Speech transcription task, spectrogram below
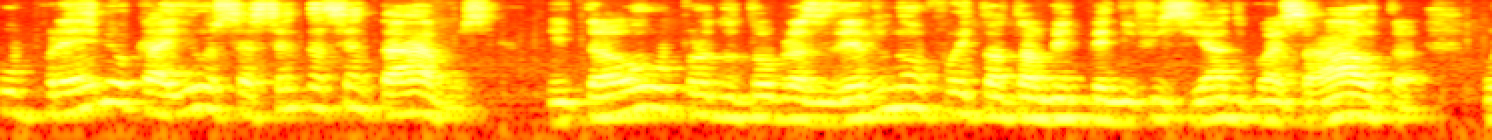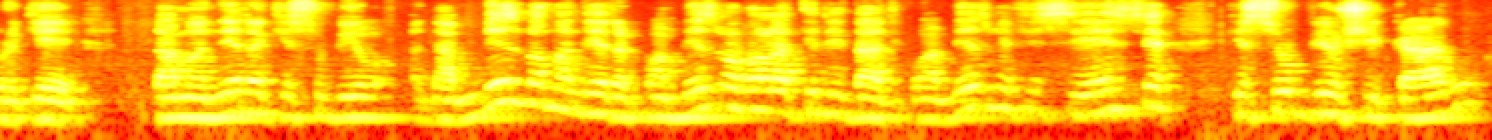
o prêmio caiu 60 centavos. Então, o produtor brasileiro não foi totalmente beneficiado com essa alta, porque da maneira que subiu, da mesma maneira, com a mesma volatilidade, com a mesma eficiência que subiu Chicago,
